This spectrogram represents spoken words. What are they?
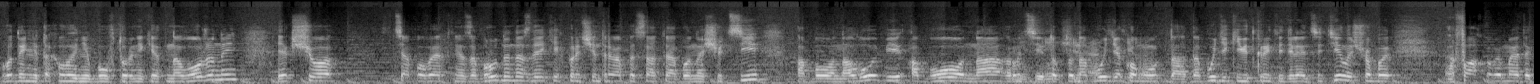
годині та хвилині був турнікет наложений. Якщо ця поверхня забруднена з деяких причин, треба писати або на щуці, або на лобі, або на руці. Тобто на будь-якому, да, на будь-якій відкритій ділянці тіла, щоб фаховий медик,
